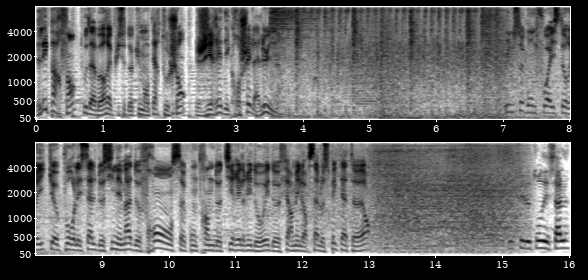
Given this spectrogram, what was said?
Les parfums tout d'abord. Et puis ce documentaire touchant J'irai décrocher la lune. Une seconde fois historique pour les salles de cinéma de France, contraintes de tirer le rideau et de fermer leurs salles aux spectateurs. Je fais le tour des salles,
